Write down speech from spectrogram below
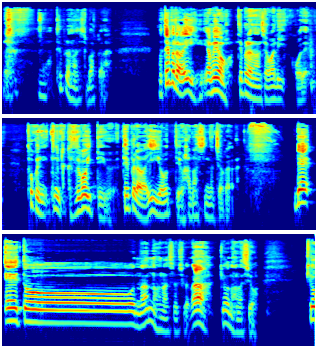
もうテプラの話ばっかだ。もうテプラはいい。やめよう。テプラの話は終わり。ここで。特に、とにかくすごいっていう、テプラはいいよっていう話になっちゃうから。で、えっ、ー、と何の話をしようかな。あ、今日の話を。今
